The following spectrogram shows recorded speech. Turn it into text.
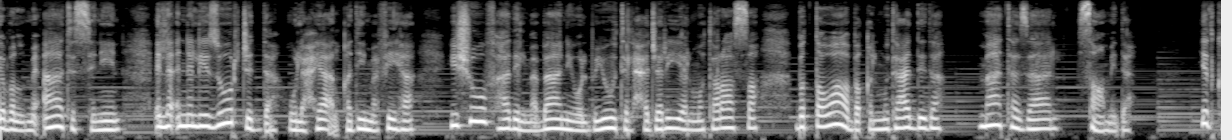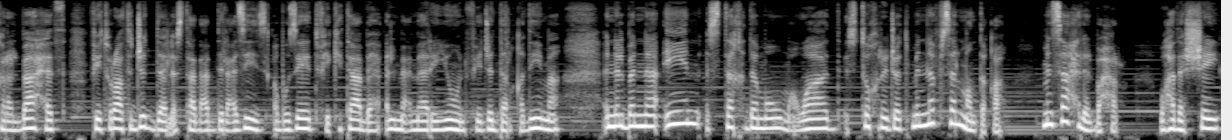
قبل مئات السنين إلا أن اللي يزور جدة والأحياء القديمة فيها يشوف هذه المباني والبيوت الحجرية المتراصة بالطوابق المتعددة ما تزال صامدة. يذكر الباحث في تراث جدة الأستاذ عبد العزيز أبو زيد في كتابه المعماريون في جدة القديمة أن البنائين استخدموا مواد استخرجت من نفس المنطقة من ساحل البحر. وهذا الشيء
